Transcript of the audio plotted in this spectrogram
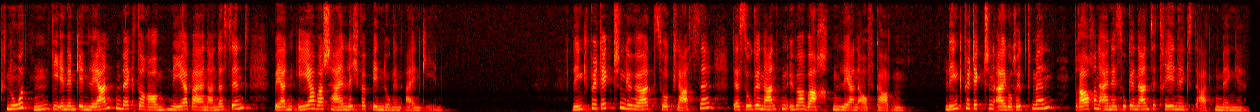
Knoten, die in dem gelernten Vektorraum näher beieinander sind, werden eher wahrscheinlich Verbindungen eingehen. Link Prediction gehört zur Klasse der sogenannten überwachten Lernaufgaben. Link Prediction Algorithmen brauchen eine sogenannte Trainingsdatenmenge.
